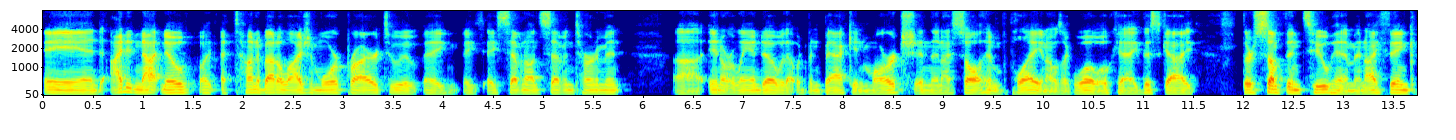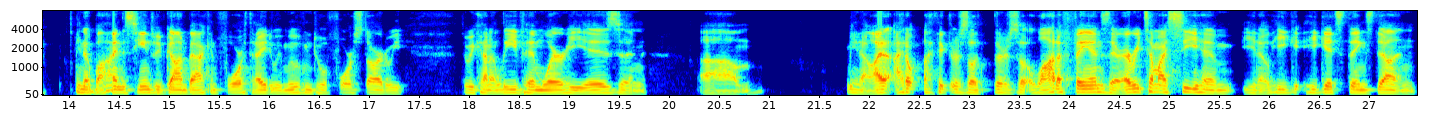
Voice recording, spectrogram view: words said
And I did not know a, a ton about Elijah Moore prior to a, a, a seven on seven tournament uh, in Orlando. That would have been back in March. And then I saw him play and I was like, whoa, okay, this guy, there's something to him. And I think, you know, behind the scenes, we've gone back and forth. Hey, do we move him to a four star? Do we, do we kind of leave him where he is? And, um, you know, I, I don't, I think there's a, there's a lot of fans there. Every time I see him, you know, he, he gets things done.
